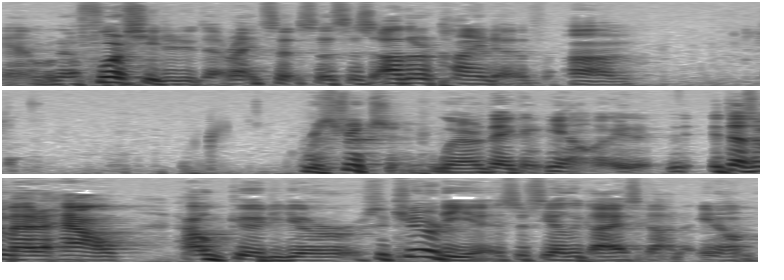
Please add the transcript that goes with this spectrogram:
and we're going to force you to do that, right? So, so it's this other kind of um, restriction where they can, you know, it, it doesn't matter how how good your security is if the other guy's got, you know,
